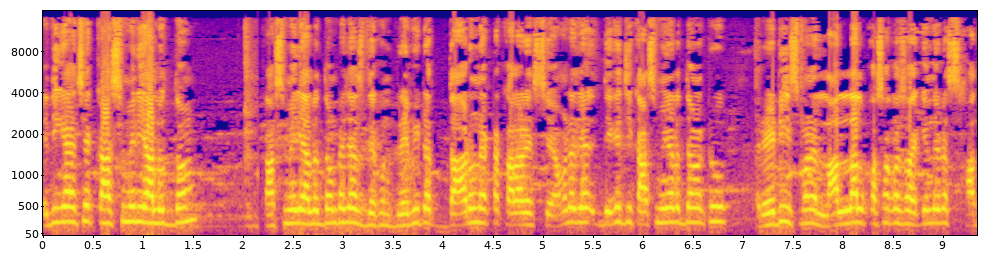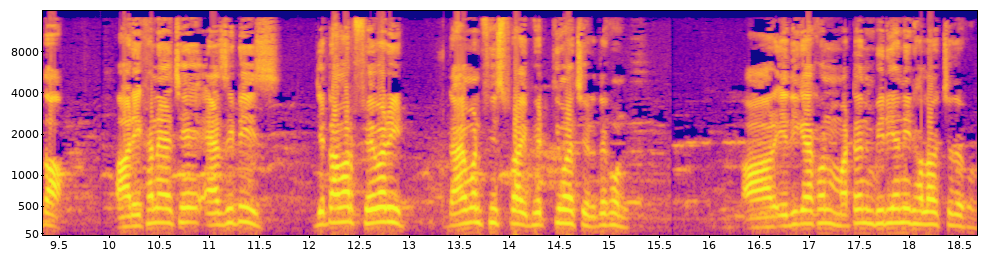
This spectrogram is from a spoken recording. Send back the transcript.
এদিকে আছে কাশ্মীরি আলুর দম। কাশ্মীরি আলুর দমটা জাস্ট দেখুন, গ্রেভিটা দারুণ একটা কালার এসছে। আমরা দেখেছি কাশ্মীরি আলুর দম একটু রেডিশ মানে লাল লাল কষা কষা, কিন্তু এটা সাদা। আর এখানে আছে অ্যাজ ইট ইজ যেটা আমার ফেভারিট ডায়মন্ড ফিশ ফ্রাই ভেটকি মাছের, দেখুন। আর এদিকে এখন মাটন বিরিয়ানি ঢালা হচ্ছে, দেখুন।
